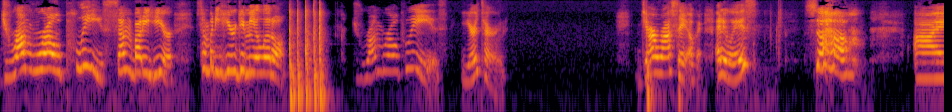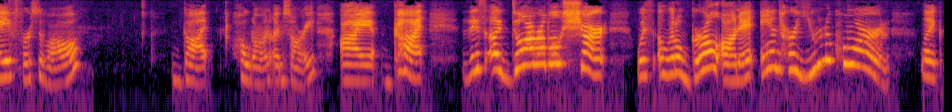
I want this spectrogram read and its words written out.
Drum roll, please. Somebody here, somebody here, give me a little drum roll, please. Your turn. Jarwase. Okay, anyways, so. I, first of all, got, hold on, I'm sorry. I got this adorable shirt with a little girl on it and her unicorn. Like,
